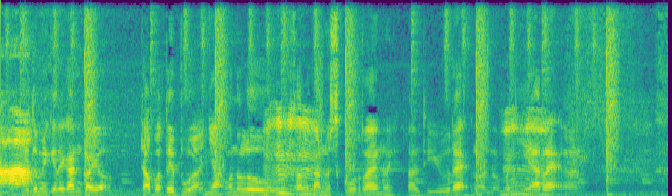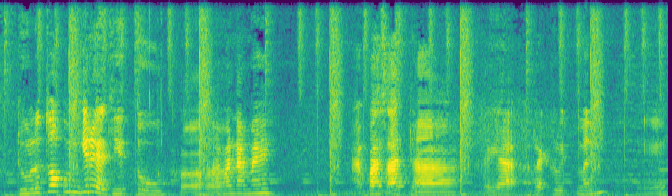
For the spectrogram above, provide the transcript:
ah. itu mikirnya kan kayak dapetnya banyak ngono Mm-mm, soalnya mm. kan wis keren wih radio rek ngono penyiar rek ngono. Dulu tuh aku mikir ya gitu. Apa namanya? Pas ada kayak rekrutmen Hmm,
